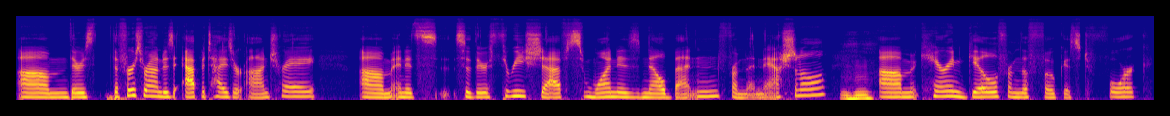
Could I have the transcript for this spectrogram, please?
Um, there's the first round is appetizer entree. Um, and it's so there are three chefs. One is Nell Benton from the National, um, Karen Gill from the Focused Fork,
